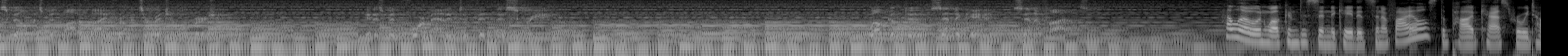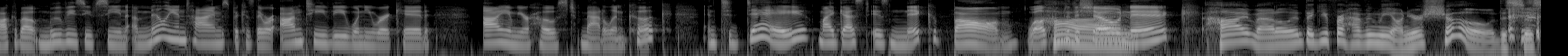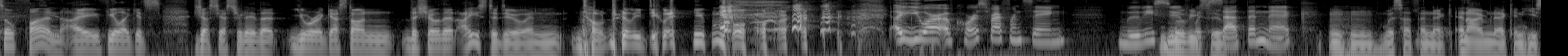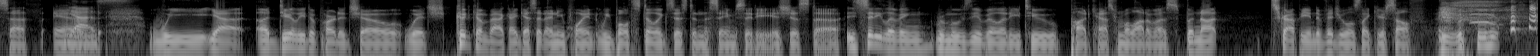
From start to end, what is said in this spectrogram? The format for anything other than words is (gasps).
This film has been modified from its original version. It has been formatted to fit this screen. Welcome to Syndicated Cinephiles. Hello, and welcome to Syndicated Cinephiles, the podcast where we talk about movies you've seen a million times because they were on TV when you were a kid. I am your host, Madeline Cook, and today my guest is Nick Baum. Welcome to the show, Nick. Hi, Madeline. Thank you for having me on your show. This is so (laughs) fun. I feel like it's just yesterday that you were a guest on the show that I used to do and don't (laughs) really do (laughs) anymore. Uh, you are, of course, referencing Movie Soup Movie with Soup. Seth and Nick. Mm-hmm, With Seth and Nick. And I'm Nick and he's Seth. And Yes. we, yeah, a dearly departed show, which could come back, I guess, at any point. We both still exist in the same city. It's just uh, city living removes the ability to podcast from a lot of us, but not scrappy individuals like yourself who, (laughs)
